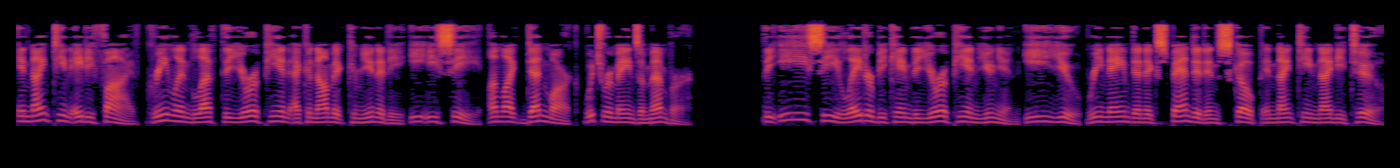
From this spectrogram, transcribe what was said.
In 1985, Greenland left the European Economic Community (EEC), unlike Denmark, which remains a member. The EEC later became the European Union (EU), renamed and expanded in scope in 1992.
